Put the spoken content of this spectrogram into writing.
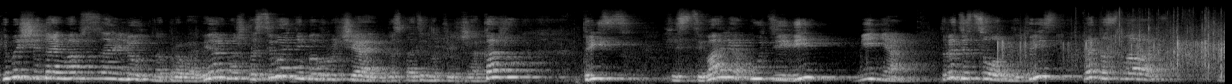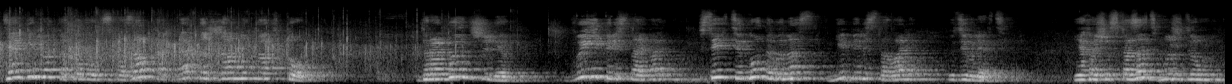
И мы считаем абсолютно правомерно, что сегодня мы вручаем господину Приджакажу приз фестиваля «Удиви меня». Традиционный приз – это слова Дягилева, который он сказал когда-то Жанну Кавто. Дорогой Анжелен, вы не переставали, все эти годы вы нас не переставали удивлять. Я хочу сказать, мы ждем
